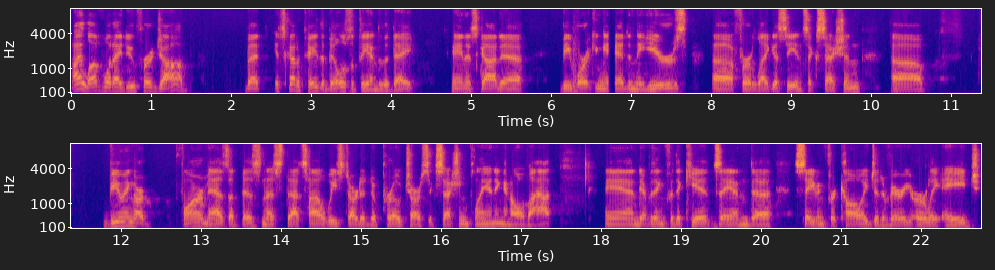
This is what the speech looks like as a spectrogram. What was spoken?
I love what I do for a job, but it's got to pay the bills at the end of the day, and it's got to be working ahead in the years uh, for legacy and succession. Uh, viewing our farm as a business, that's how we started to approach our succession planning and all that, and everything for the kids and uh, saving for college at a very early age.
